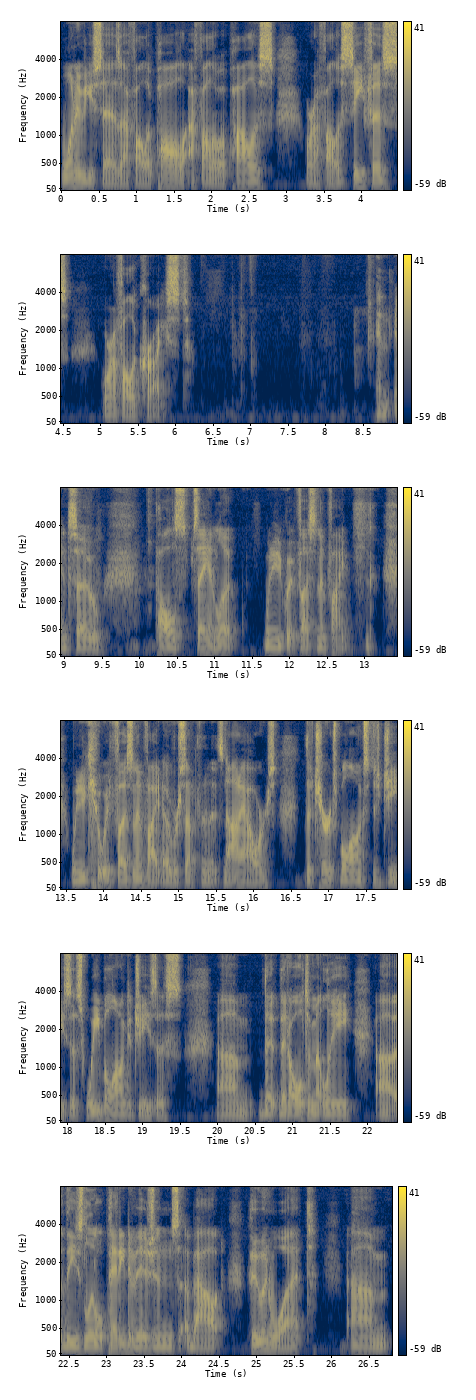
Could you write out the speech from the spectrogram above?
one of you says, I follow Paul, I follow Apollos, or I follow Cephas, or I follow Christ. And, and so Paul's saying, look, we need to quit fussing and fighting. we need to quit fussing and fighting over something that's not ours. The church belongs to Jesus. We belong to Jesus. Um, that that ultimately uh, these little petty divisions about who and what um,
